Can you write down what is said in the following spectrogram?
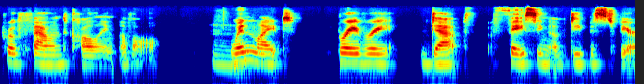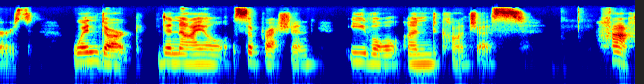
profound calling of all. Mm. When light, bravery, depth, facing of deepest fears. When dark, denial, suppression, evil, unconscious. Ha.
